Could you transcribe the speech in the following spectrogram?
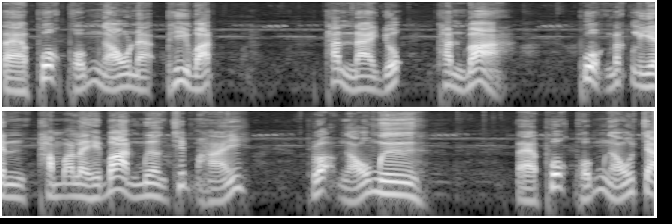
แต่พวกผมเหงานะพี่วัด ท่านนายก ท่านว่าพวกนักเรียนทำอะไรให้บ้านเมืองชิบหาย เพราะเหงามือ แต่พวกผมเหงาใจ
